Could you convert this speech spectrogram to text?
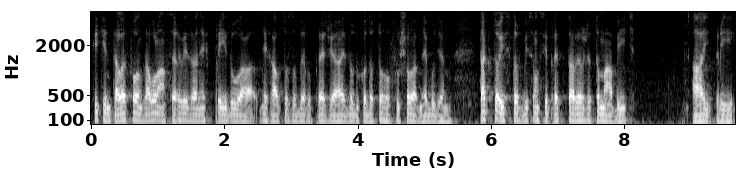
chytím telefón, zavolám servis a nech prídu a nech auto zoberú preč. Ja jednoducho do toho fušovať nebudem. Takto isto by som si predstavil, že to má byť aj pri e,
